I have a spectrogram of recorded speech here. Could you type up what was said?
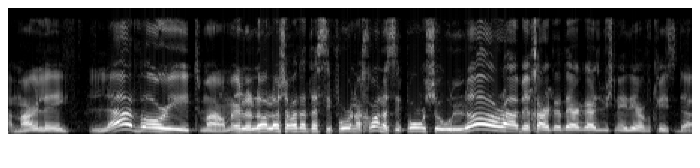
אמר לי, לאו אורי איתמר. אומר לו, לא, לא שמעת את הסיפור נכון, הסיפור הוא שהוא לא הורה בחרתא דאגז בשני דרב חיסדא.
